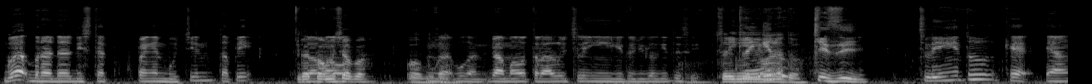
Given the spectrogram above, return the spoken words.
Gue berada di state pengen bucin tapi Gak tau sama siapa? Oh Enggak, bukan. bukan. Gak mau terlalu celingi gitu juga gitu sih. Celingi Celingin gimana tuh tuh? cheesy. Celingi tuh kayak yang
